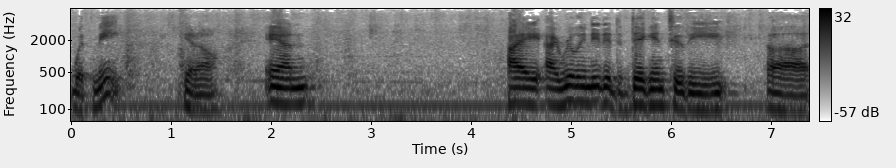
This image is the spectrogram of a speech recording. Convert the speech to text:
with me, you know, and I I really needed to dig into the, uh,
